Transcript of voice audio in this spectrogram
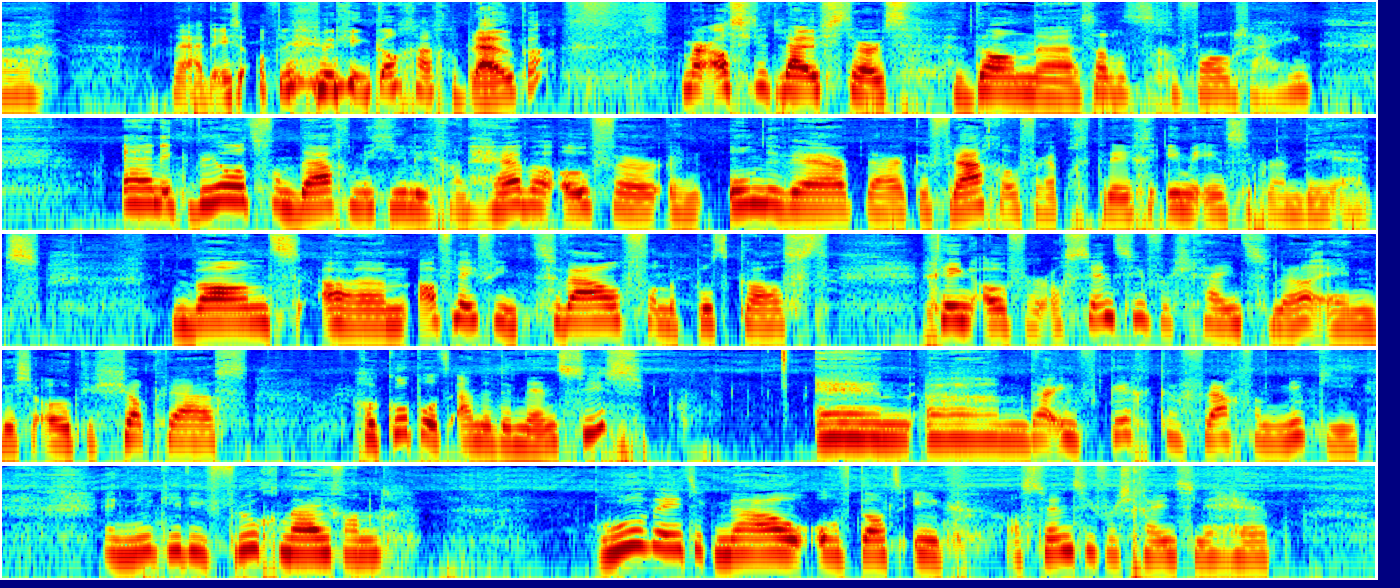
nou ja, deze aflevering kan gaan gebruiken. Maar als je dit luistert, dan uh, zal het het geval zijn. En ik wil het vandaag met jullie gaan hebben over een onderwerp waar ik een vraag over heb gekregen in mijn Instagram DM's. Want um, aflevering 12 van de podcast ging over ascensieverschijnselen en dus ook de chakra's gekoppeld aan de dimensies. En um, daarin kreeg ik een vraag van Nikki. En Nikki die vroeg mij van, hoe weet ik nou of dat ik ascensieverschijnselen heb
